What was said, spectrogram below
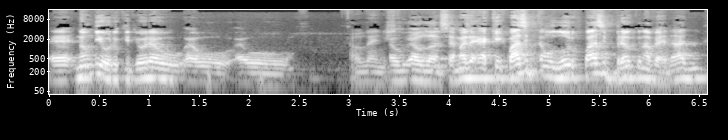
É, não de ouro, que de ouro é o. É o, é o, é o, é o, é mas é, é, quase, é um louro quase branco, na verdade. Né?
